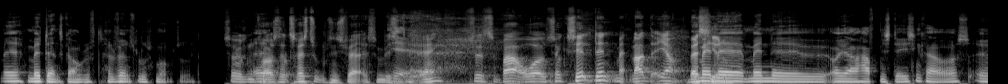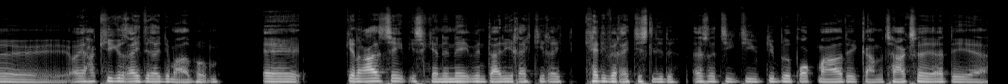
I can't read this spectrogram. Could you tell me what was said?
med, med dansk afgift. 90 plus moms uden. Så vil den koste 60.000 i Sverige, som vi Ja. yeah. ja, ikke? Så, så bare over, så selv den, mand. Nej, ja. Hvad men, siger du? øh, men øh, og jeg har haft en stationcar også, øh, og jeg har kigget rigtig, rigtig meget på dem. Øh, generelt set i Skandinavien, der er de rigtig, rigtig, kan de være rigtig slidte. Altså, de, de, de er blevet brugt meget, det er gamle taxaer, det er,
